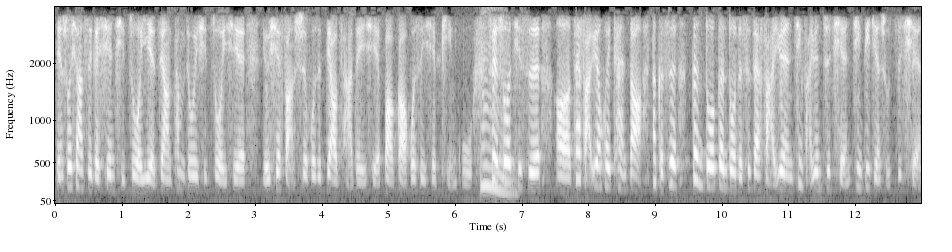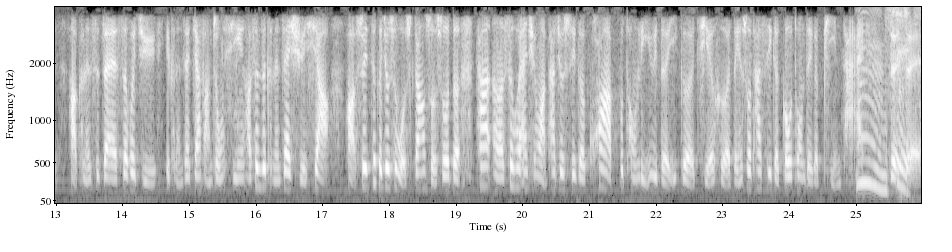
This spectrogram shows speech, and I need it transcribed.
等于说像是一个先期作业，这样他们就会去做一些有一些访视或是调查的一些报告或是一些评估。所以说，其实呃，在法院会看到，那可是更多更多的是在法院进法院之前，进地检署之前，好，可能是在社会局，也可能在家防中心，好，甚至可能在学校。好，所以这个就是我刚刚所说的，它呃社会安全网，它就是一个跨不同领域的一个结合，等于说它是一个沟通的一个平台。嗯，对对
